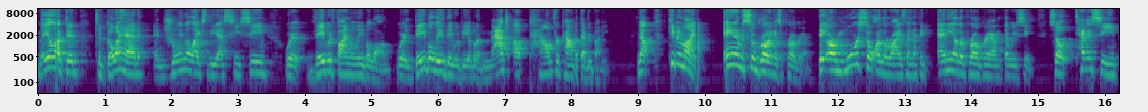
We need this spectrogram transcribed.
They elected to go ahead and join the likes of the SEC where they would finally belong, where they believed they would be able to match up pound for pound with everybody. Now, keep in mind, A&M is still growing as a program. They are more so on the rise than I think any other program that we've seen. So Tennessee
